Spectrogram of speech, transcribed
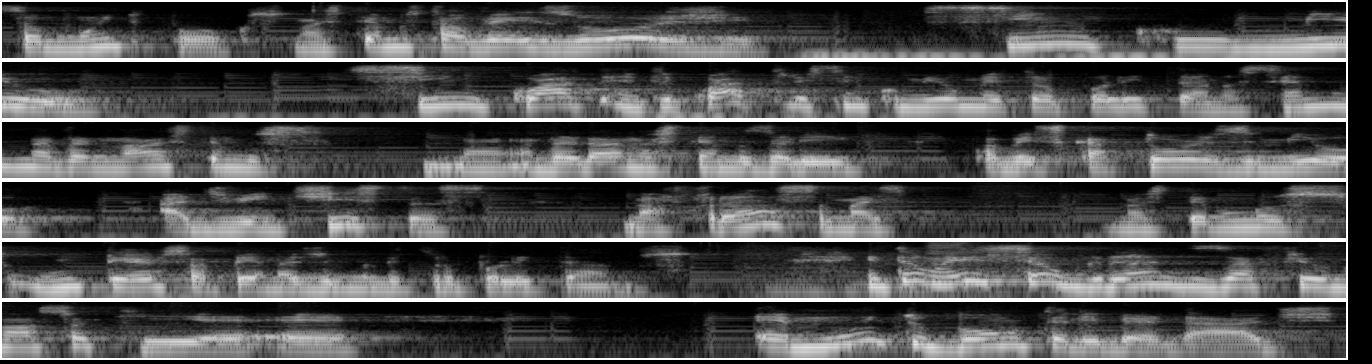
são muito poucos. Nós temos talvez hoje 5 mil, 5, 4, entre 4 e 5 mil metropolitanos, sendo, na verdade, nós temos, na verdade, nós temos ali talvez 14 mil adventistas na França, mas nós temos um terço apenas de metropolitanos. Então, esse é o grande desafio nosso aqui. É, é, é muito bom ter liberdade,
